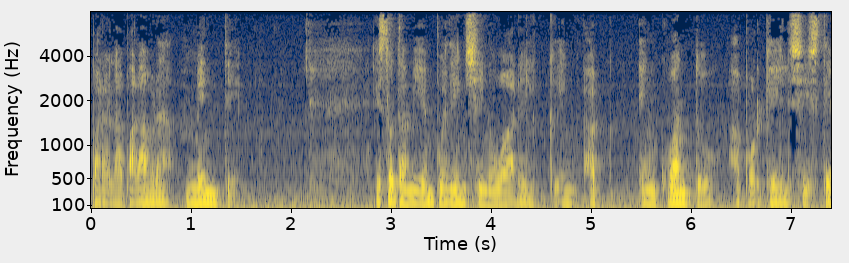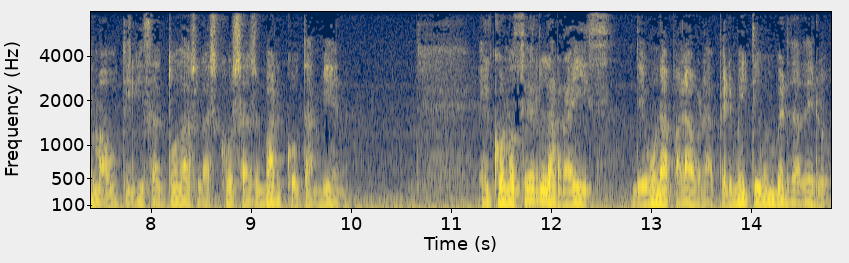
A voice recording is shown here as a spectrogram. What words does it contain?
para la palabra mente. Esto también puede insinuar el, en, en cuanto a por qué el sistema utiliza todas las cosas barco también. El conocer la raíz de una palabra permite un verdadero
